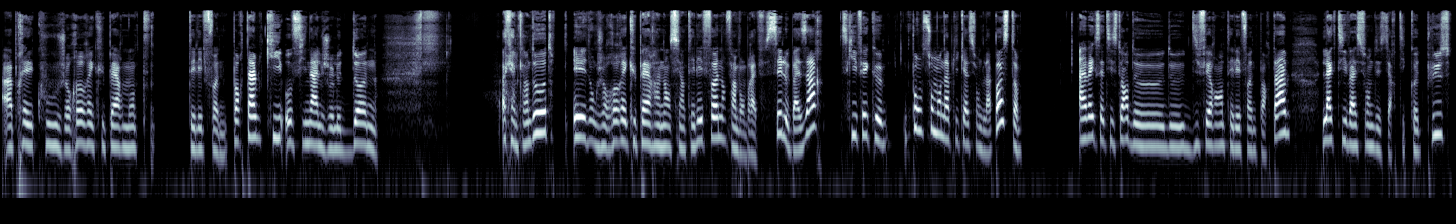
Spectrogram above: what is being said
après coup, je récupère mon téléphone portable qui, au final, je le donne à quelqu'un d'autre Et donc je récupère un ancien téléphone. Enfin bon, bref, c'est le bazar. Ce qui fait que sur mon application de la poste, avec cette histoire de, de différents téléphones portables, l'activation des certicodes plus,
